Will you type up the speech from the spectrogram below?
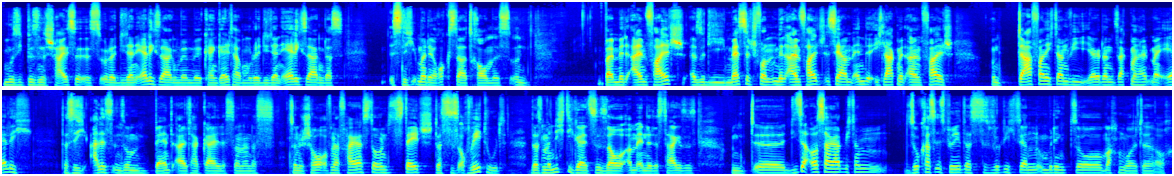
Musikbusiness scheiße ist oder die dann ehrlich sagen, wenn wir kein Geld haben oder die dann ehrlich sagen, dass es nicht immer der Rockstar-Traum ist. Und bei Mit allem falsch, also die Message von Mit allem falsch ist ja am Ende, ich lag mit allem falsch. Und da fand ich dann wie, ja, dann sagt man halt mal ehrlich, dass nicht alles in so einem Bandalltag geil ist, sondern dass so eine Show auf einer Firestone-Stage, dass es auch wehtut. Dass man nicht die geilste Sau am Ende des Tages ist. Und äh, diese Aussage hat mich dann so krass inspiriert, dass ich das wirklich dann unbedingt so machen wollte auch.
